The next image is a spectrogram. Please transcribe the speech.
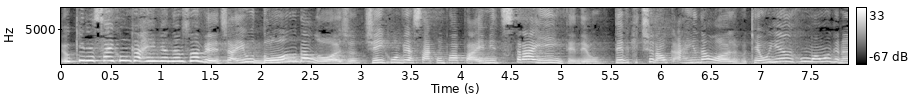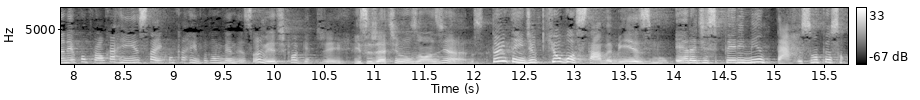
Eu queria sair com um carrinho vendendo sorvete. Aí o dono da loja tinha que conversar com o papai e me distrair, entendeu? Teve que tirar o carrinho da loja, porque eu ia arrumar uma grana, ia comprar o carrinho e sair com o carrinho para vender sorvete de qualquer jeito. Isso já tinha uns 11 anos. Então eu entendi o que eu gostava mesmo era de experimentar. Eu sou uma pessoa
